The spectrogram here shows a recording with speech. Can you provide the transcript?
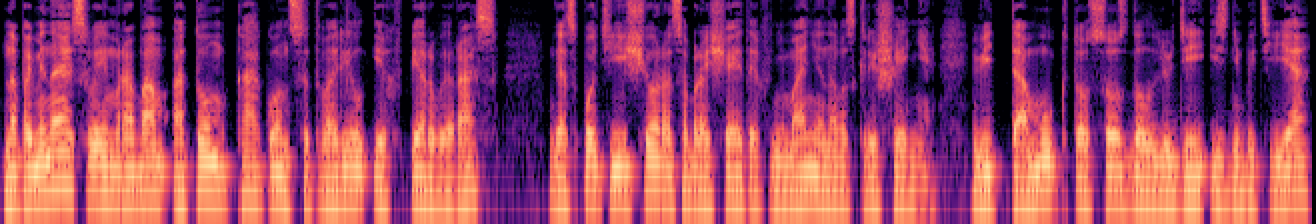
Напоминая своим рабам о том, как Он сотворил их в первый раз, Господь еще раз обращает их внимание на воскрешение, ведь тому, кто создал людей из небытия,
